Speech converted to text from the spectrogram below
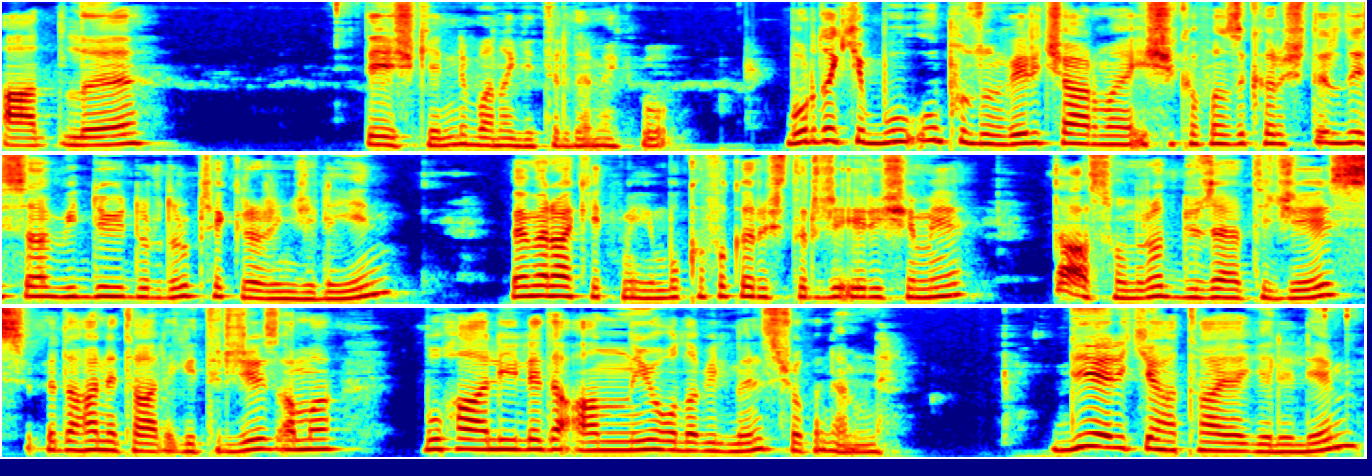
adlı değişkenini bana getir demek bu. Buradaki bu upuzun veri çağırma işi kafanızı karıştırdıysa videoyu durdurup tekrar inceleyin. Ve merak etmeyin bu kafa karıştırıcı erişimi daha sonra düzelteceğiz ve daha net hale getireceğiz ama bu haliyle de anlıyor olabilmeniz çok önemli. Diğer iki hataya gelelim.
